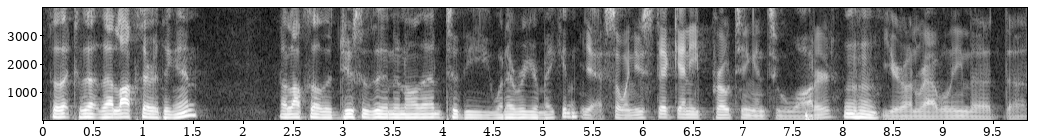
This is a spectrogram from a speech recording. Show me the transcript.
So that because that, that locks everything in. That locks all the juices in and all that to the whatever you're making. Yeah. So when you stick any protein into water, Mm-hmm. you're unraveling the, the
